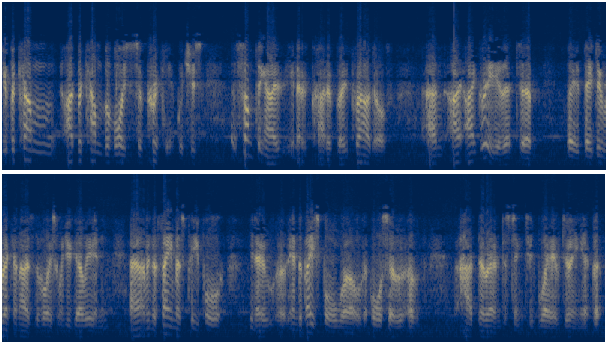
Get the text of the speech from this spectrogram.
you become I become the voice of cricket, which is something I you know kind of very proud of. And I, I agree that uh, they they do recognise the voice when you go in. Uh, I mean, the famous people, you know, uh, in the baseball world also have had their own distinctive way of doing it. But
